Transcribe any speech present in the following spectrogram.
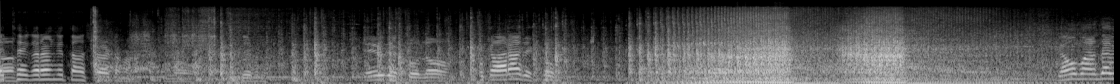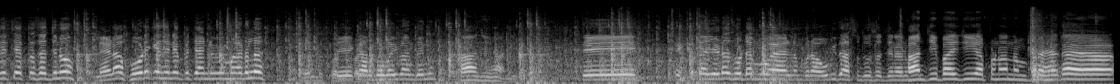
ਇੱਥੇ ਕਰਾਂਗੇ ਤਾਂ ਸਟਾਰਟ ਹੋਣਾ। ਦੇਖ ਲਓ। ਇਹ ਵੀ ਦੇਖੋ ਲਓ। ਫਕਾਰਾ ਦੇਖੋ। ਕਿਉਂ ਮੰਨਦਾ ਫਿਰ ਚਿੱਤ ਸੱਜਣੋ? ਲੈਣਾ ਫੋੜ ਕਿਸੇ ਨੇ 95 ਮਾਡਲ ਤੇ ਕਰ ਦੋ ਬਾਈ ਬੰਦੇ ਨੂੰ। ਹਾਂਜੀ ਹਾਂਜੀ। ਤੇ ਇੱਕ ਤਾਂ ਜਿਹੜਾ ਤੁਹਾਡਾ ਮੋਬਾਈਲ ਨੰਬਰ ਆ ਉਹ ਵੀ ਦੱਸ ਦਿਓ ਸੱਜਣਾਂ ਨੂੰ। ਹਾਂਜੀ ਬਾਈ ਜੀ ਆਪਣਾ ਨੰਬਰ ਹੈਗਾ ਆ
